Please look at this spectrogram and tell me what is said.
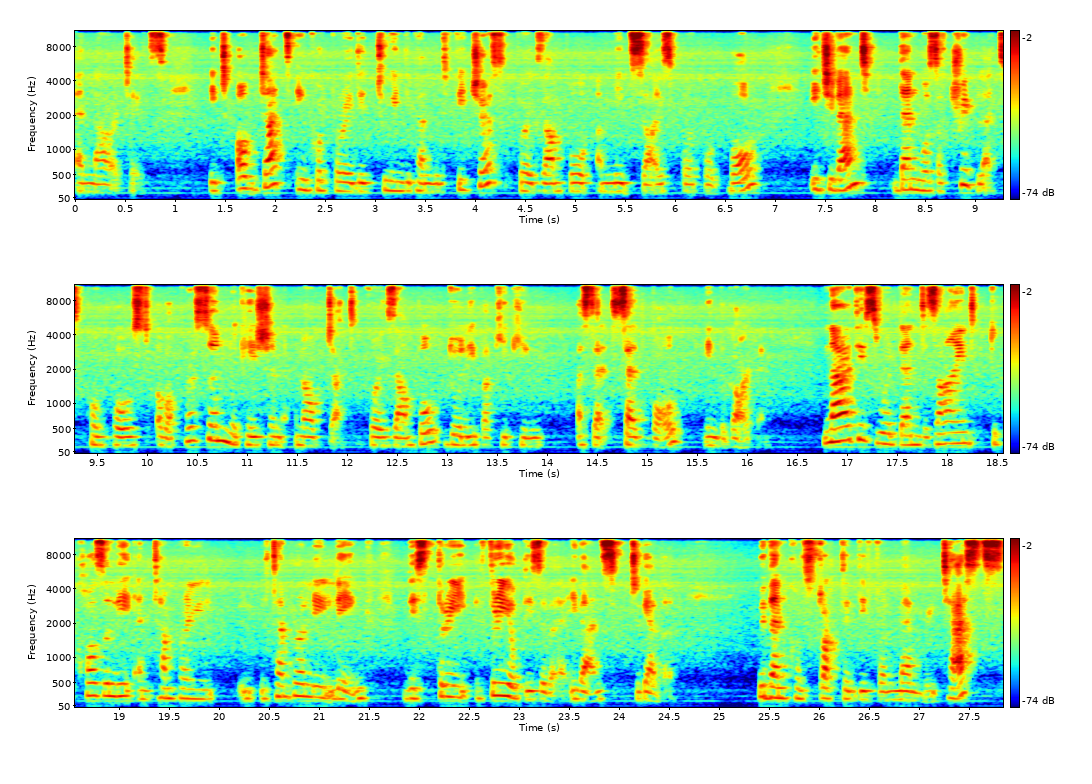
and narratives. Each object incorporated two independent features, for example, a mid-sized purple ball. Each event then was a triplet composed of a person, location, and object, for example, Dua Lipa kicking a set, set ball in the garden. Narratives were then designed to causally and temporally, temporally link these three, three of these events together. We then constructed different memory tests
